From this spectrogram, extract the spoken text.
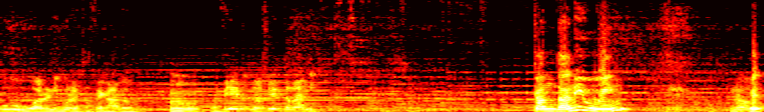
Uh, ahora ninguno está cegado. Mm. Lo siento, lo siento Dani. Can Danny win? No. Pe-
